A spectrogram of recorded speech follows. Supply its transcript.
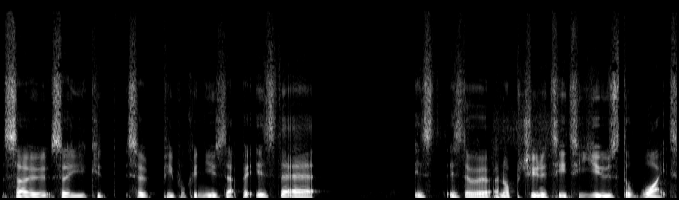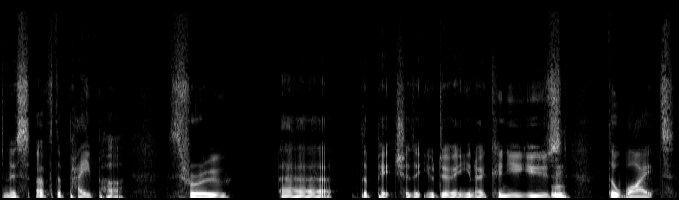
so so you could so people can use that but is there is is there an opportunity to use the whiteness of the paper through uh, the picture that you're doing you know can you use Mm. the white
